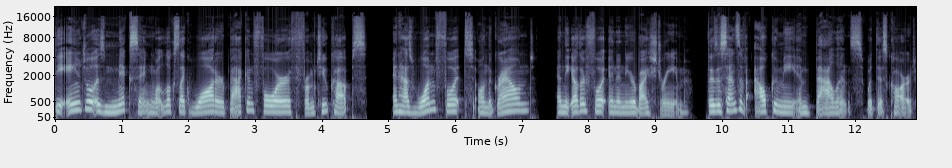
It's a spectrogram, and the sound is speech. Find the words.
The angel is mixing what looks like water back and forth from two cups and has one foot on the ground and the other foot in a nearby stream. There's a sense of alchemy and balance with this card.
